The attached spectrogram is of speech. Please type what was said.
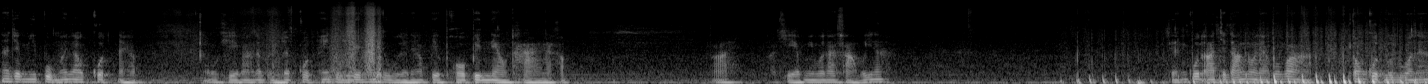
น่าจะมีปุ่มให้เรากดนะครับ โอเคมาแล้วผมจะกดให้ดูเล่นให้ดูเลยนะครับเดี๋ยวพอเป็นแนวทางนะครับไปโอเคครับมีเวลาสามวินะเสียงกดอาจจะดังหน่อยนะเพราะว่าต้องกดรัวๆนะ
